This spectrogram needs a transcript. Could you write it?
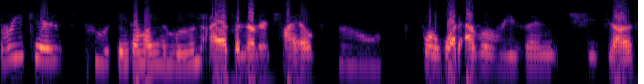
three kids who think I'm on the moon. I have another child who, for whatever reason, she just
